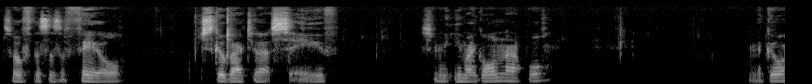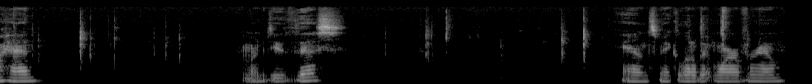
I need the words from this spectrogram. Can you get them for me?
so if this is a fail, just go back to that save. So I'm going to eat my golden apple. I'm going to go ahead. I'm going to do this. And let's make a little bit more of room.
